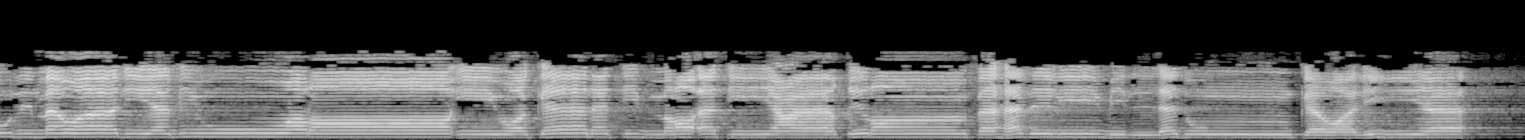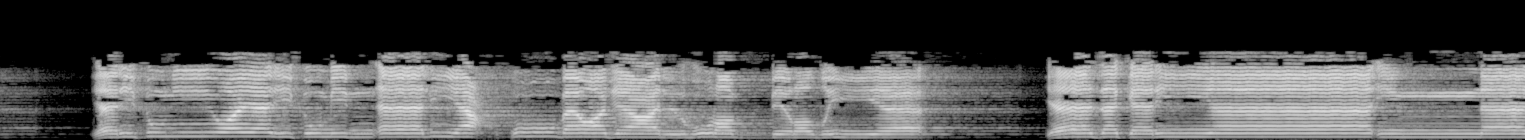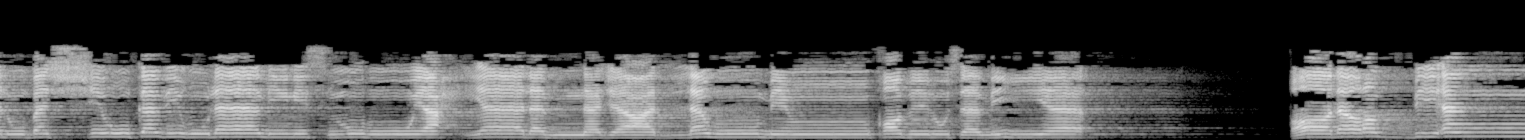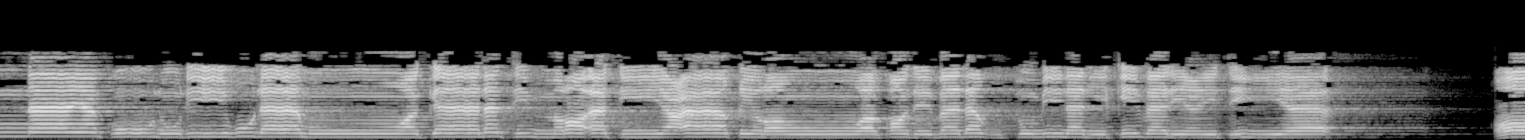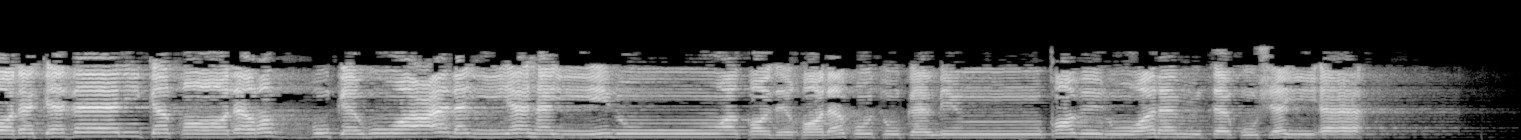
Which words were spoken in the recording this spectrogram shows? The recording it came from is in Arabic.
الموالي من ورائي وكانت امرأتي عاقرا فهب لي من لدنك وليا يرثني ويرث من آل يعقوب واجعله رب رضيا يا زكريا إنا نبشرك بغلام اسمه يحيى لم نجعل له من قبل سميا. قال رب أنا يكون لي غلام وكانت امرأتي عاقرا وقد بلغت من الكبر عتيا قال كذلك قال ربك هو علي هين وقد خلقتك من قبل ولم تك شيئا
